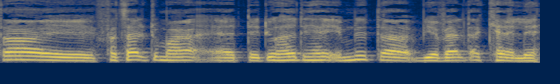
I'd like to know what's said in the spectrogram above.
der øh, fortalte du mig, at øh, du havde det her emne, der vi har valgt at kalde øh,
